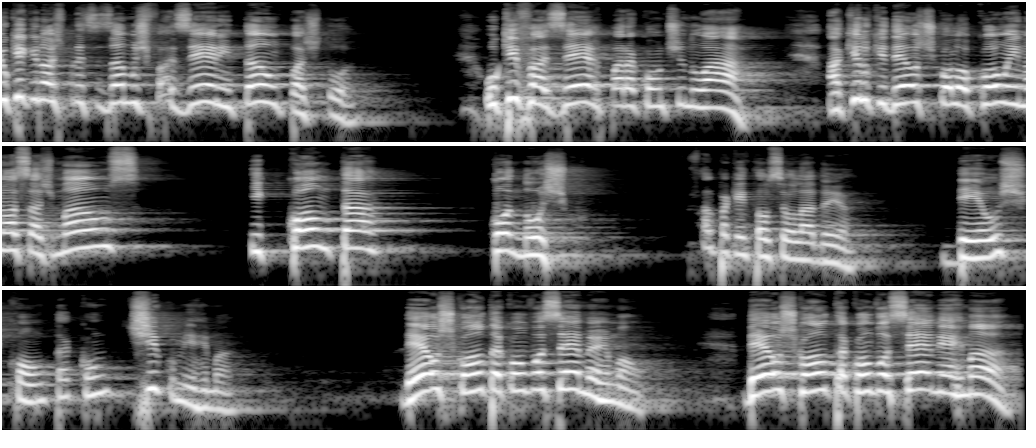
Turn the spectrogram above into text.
E o que, que nós precisamos fazer então, pastor? O que fazer para continuar? Aquilo que Deus colocou em nossas mãos e conta conosco. Fala para quem está ao seu lado aí, ó. Deus conta contigo, minha irmã. Deus conta com você, meu irmão. Deus conta com você, minha irmã.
